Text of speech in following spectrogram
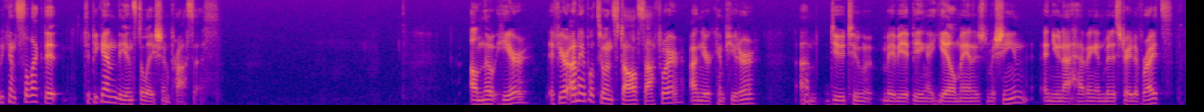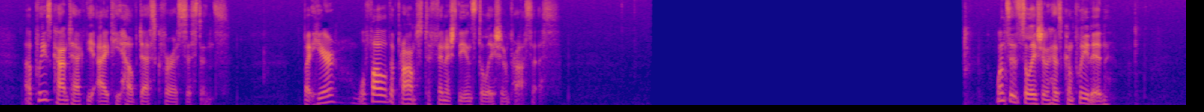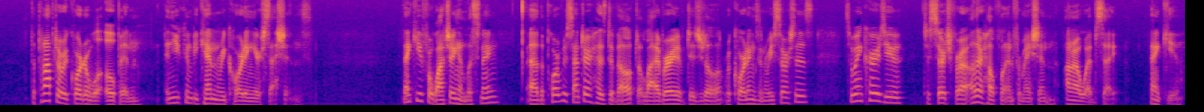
we can select it to begin the installation process. I'll note here, if you're unable to install software on your computer um, due to maybe it being a Yale managed machine and you not having administrative rights, uh, please contact the IT help desk for assistance. But here, we'll follow the prompts to finish the installation process. Once installation has completed, the Panopto recorder will open and you can begin recording your sessions. Thank you for watching and listening. Uh, the Poorvu Center has developed a library of digital recordings and resources, so we encourage you to search for our other helpful information on our website. Thank you.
